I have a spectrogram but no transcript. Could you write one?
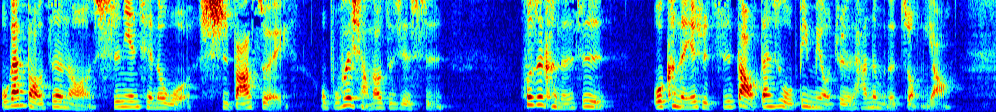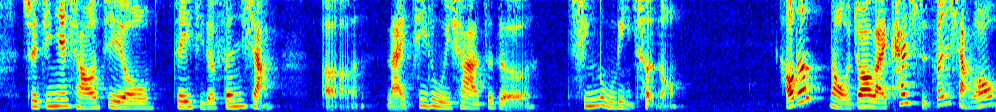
我敢保证哦，十年前的我十八岁，我不会想到这些事，或是可能是。我可能也许知道，但是我并没有觉得它那么的重要，所以今天想要借由这一集的分享，呃，来记录一下这个心路历程哦。好的，那我就要来开始分享喽。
